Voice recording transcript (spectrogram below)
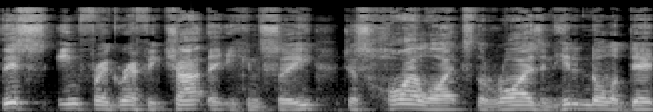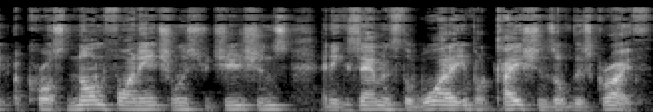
this infographic chart that you can see just highlights the rise in hidden dollar debt across non-financial institutions and examines the wider implications of this growth.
